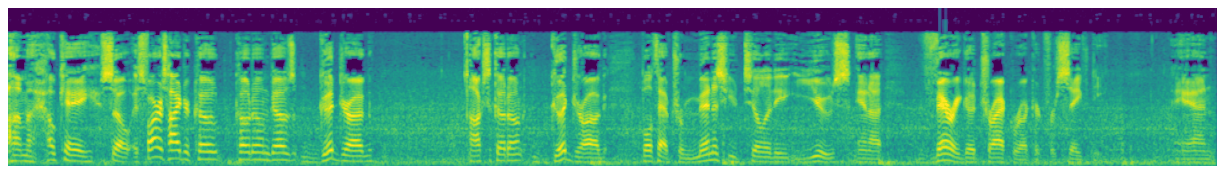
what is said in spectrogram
um, okay. So as far as hydrocodone goes, good drug. Oxycodone, good drug both have tremendous utility use and a very good track record for safety. And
